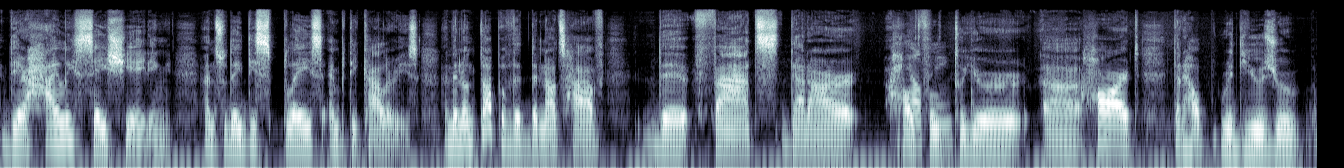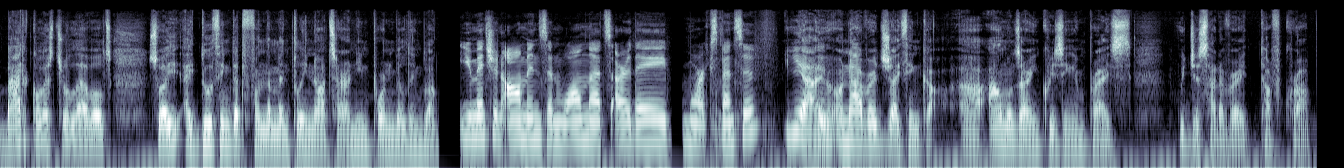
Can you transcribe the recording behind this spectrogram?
they're highly satiating and so they displace empty calories. And then on top of that, the nuts have the fats that are helpful Healthy. to your uh, heart, that help reduce your bad cholesterol levels. So I, I do think that fundamentally nuts are an important building block. You mentioned almonds and walnuts. Are they more expensive? Yeah, in- on average, I think uh, almonds are increasing in price. We just had a very tough crop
